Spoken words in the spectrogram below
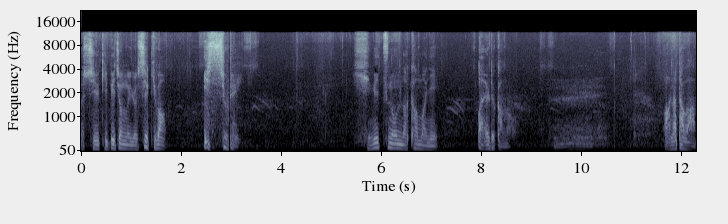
吉行ビジョンの吉行は1種類。秘密の仲間に会えるかもあなたは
